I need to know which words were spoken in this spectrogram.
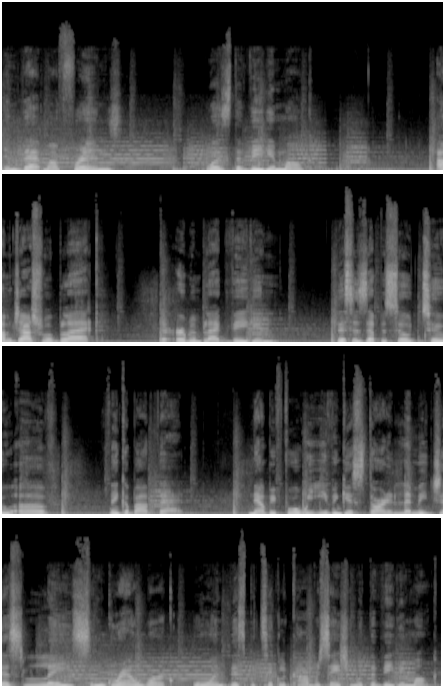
And that, my friends, was the vegan monk. I'm Joshua Black, the Urban Black Vegan. This is episode two of Think About That. Now, before we even get started, let me just lay some groundwork on this particular conversation with the vegan monk.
